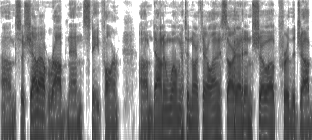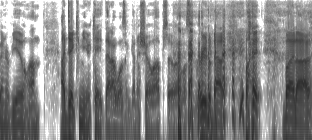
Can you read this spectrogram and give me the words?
Um, so shout out Rob Nen, State Farm, um, down in Wilmington, North Carolina. Sorry I didn't show up for the job interview. Um, I did communicate that I wasn't going to show up, so I wasn't rude about it. But, but uh,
